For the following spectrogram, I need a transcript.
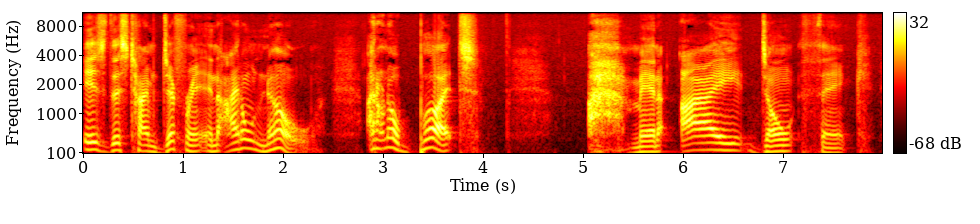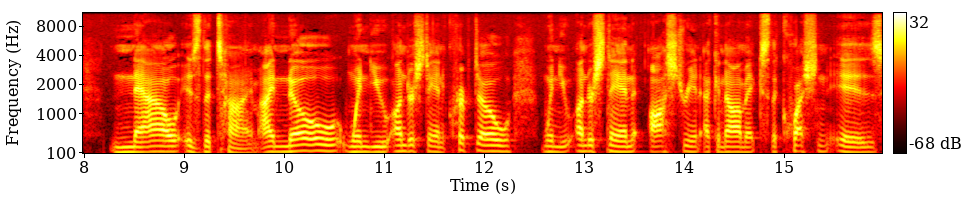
Is this time different? And I don't know. I don't know, but ah, man, I don't think now is the time. I know when you understand crypto, when you understand Austrian economics, the question is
